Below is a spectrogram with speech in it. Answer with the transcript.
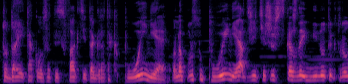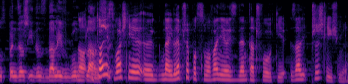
to daje taką satysfakcję, ta gra tak płynie, ona po prostu płynie, a ty się cieszysz z każdej minuty, którą spędzasz idąc dalej w głąb No planszy. to jest właśnie y, najlepsze podsumowanie Residenta 4. Zali- przeszliśmy.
